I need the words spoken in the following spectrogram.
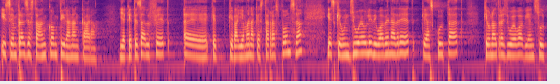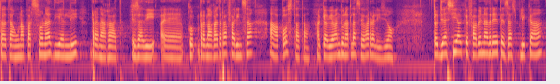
i sempre els estaven com tirant en cara. I aquest és el fet eh, que, que veiem en aquesta responsa, i és que un jueu li diu a Benadret que ha escoltat que un altre jueu havia insultat a una persona dient-li renegat, és a dir, eh, renegat referint-se a apòstata, a que havia abandonat la seva religió. Tot i així, el que fa Benadret és explicar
